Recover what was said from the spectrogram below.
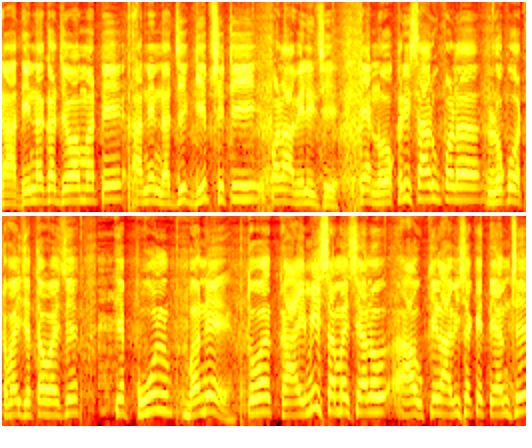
ગાંધીનગર જવા માટે અને નજીક ગિફ્ટ સિટી પણ આવેલી છે. ત્યાં નોકરી સારું પણ લોકો અટવાઈ જતા હોય છે કે પુલ બને તો કાયમી સમસ્યાનો આ ઉકેલ આવી શકે તેમ છે.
